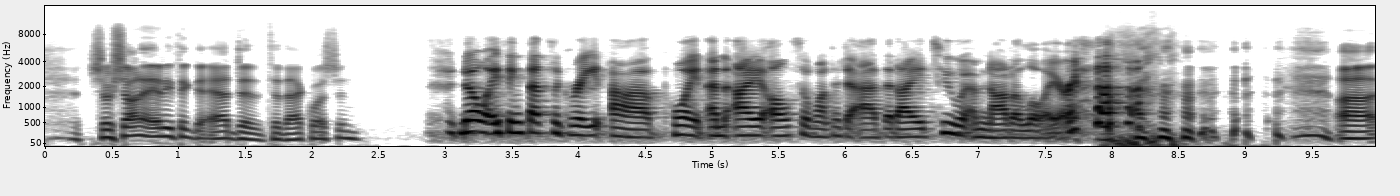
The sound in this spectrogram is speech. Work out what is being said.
Shoshana, anything to add to, to that question? No, I think that's a great uh, point. And I also wanted to add that I too am not a lawyer. Uh,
